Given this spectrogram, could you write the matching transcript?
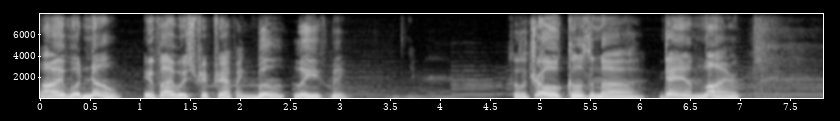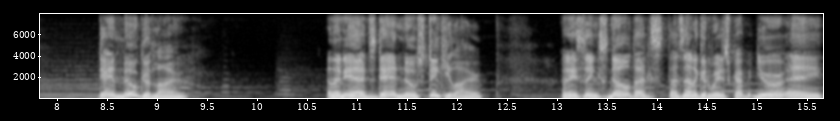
I would know if I was trip trapping, believe me. So the troll calls him a damn liar. Damn no good liar. And then he adds damn no stinky liar. And he thinks, no, that's that's not a good way to describe it. You're a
